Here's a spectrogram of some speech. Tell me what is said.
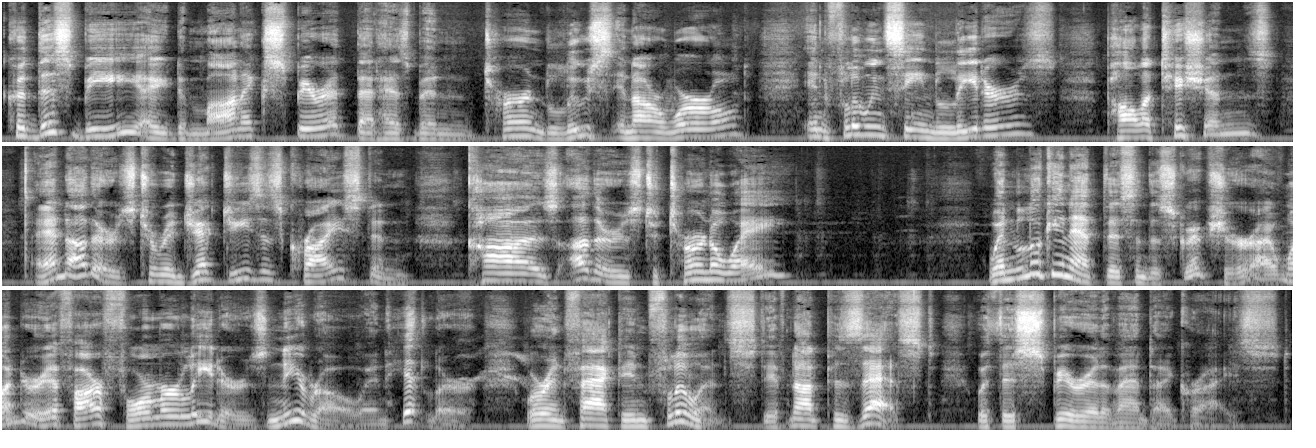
Could this be a demonic spirit that has been turned loose in our world, influencing leaders, politicians, and others to reject Jesus Christ and cause others to turn away? When looking at this in the scripture, I wonder if our former leaders, Nero and Hitler, were in fact influenced, if not possessed, with this spirit of Antichrist.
